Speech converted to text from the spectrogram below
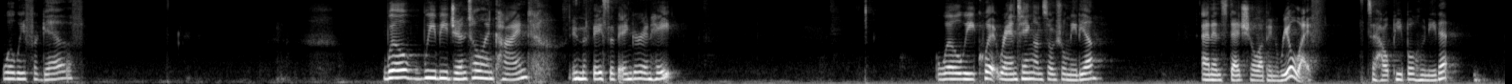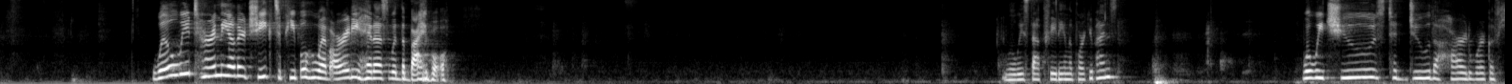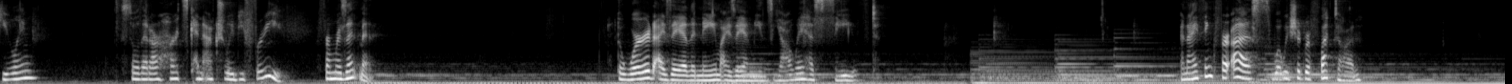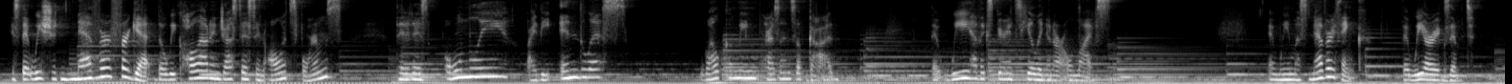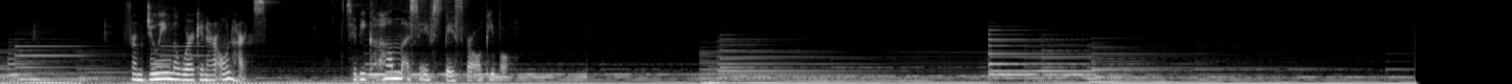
Will we forgive? Will we be gentle and kind in the face of anger and hate? Will we quit ranting on social media and instead show up in real life to help people who need it? Will we turn the other cheek to people who have already hit us with the Bible? Will we stop feeding the porcupines? Will we choose to do the hard work of healing so that our hearts can actually be free from resentment? The word Isaiah, the name Isaiah means Yahweh has saved. And I think for us, what we should reflect on is that we should never forget, though we call out injustice in all its forms, that it is only by the endless, welcoming presence of God that we have experienced healing in our own lives. And we must never think that we are exempt from doing the work in our own hearts to become a safe space for all people.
